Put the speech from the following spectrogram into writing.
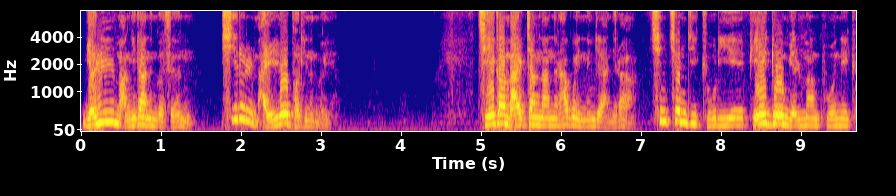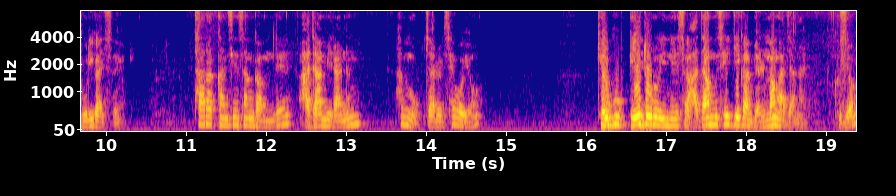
멸망이라는 것은 씨를 말려버리는 거예요. 제가 말장난을 하고 있는 게 아니라 신천지 교리에 배도 멸망 구원의 교리가 있어요. 타락한 세상 가운데 아담이라는 한 목자를 세워요. 결국 배도로 인해서 아담의 세계가 멸망하잖아요. 그죠?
